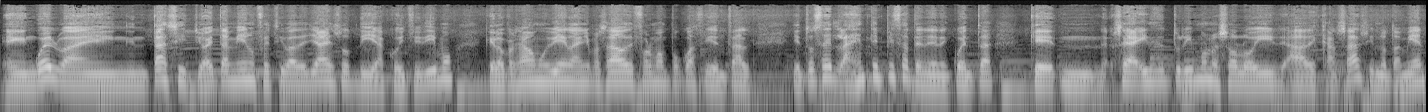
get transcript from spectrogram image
En Huelva, en, tal sitio, hay también un festival de jazz esos días. Coincidimos que lo pasamos muy bien el año pasado de forma un poco accidental. Y entonces la gente empieza a tener en cuenta que, mm, o sea, ir de turismo no es solo ir a descansar, sino también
